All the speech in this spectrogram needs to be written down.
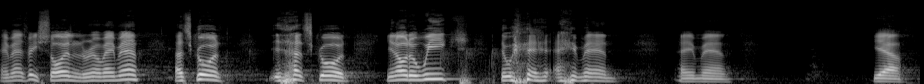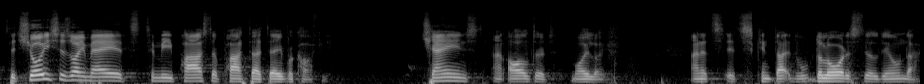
Amen. It's very silent in the room. Amen. That's good. Yeah, that's good. You know, the week, the Amen. Amen. Yeah. The choices I made to meet Pastor Pat that day for coffee changed and altered my life. And it's, it's, the Lord is still doing that.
